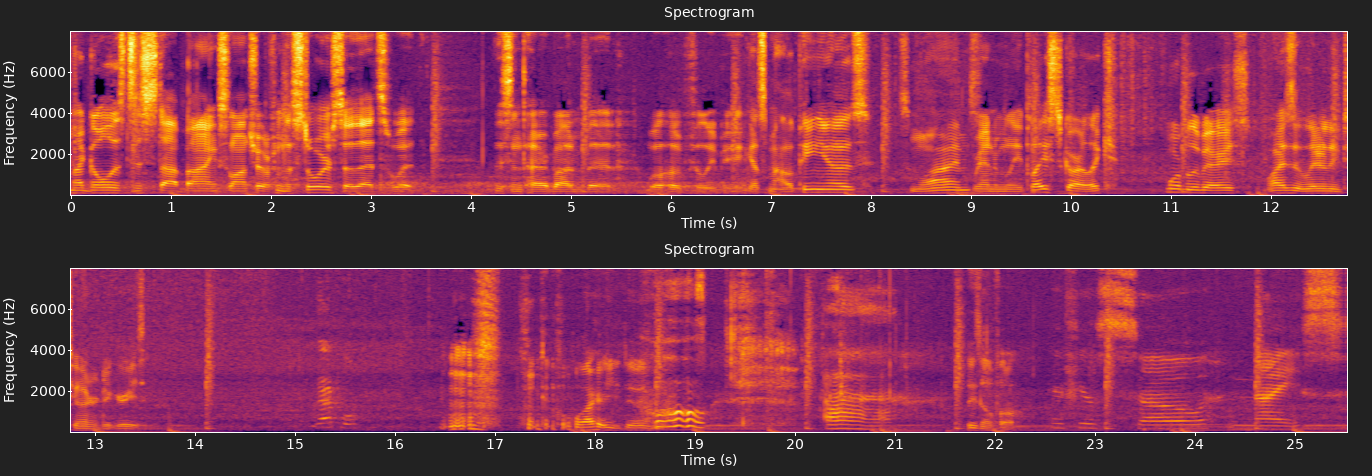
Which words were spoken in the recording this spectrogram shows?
my goal is to stop buying cilantro from the store, so that's what this entire bottom bed will hopefully be. Got some jalapenos, some limes, randomly placed garlic, more blueberries. Why is it literally 200 degrees? Why are you doing? Oh. Ah. Please don't fall. It feels so nice.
